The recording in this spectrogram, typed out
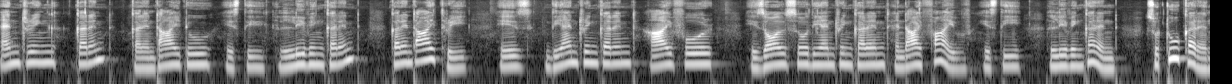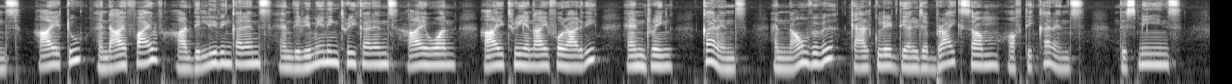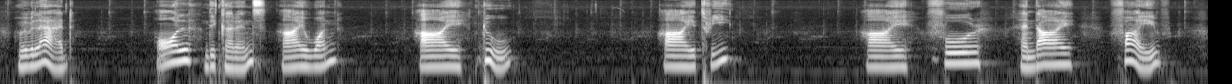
entering current current I2 is the leaving current current I3 is the entering current I4 is also the entering current and I5 is the leaving current. So two currents I2 and I5 are the leaving currents and the remaining three currents I1 I3 and I4 are the entering currents. And now we will calculate the algebraic sum of the currents this means we will add all the currents I1, I2, I3, I4 and I5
